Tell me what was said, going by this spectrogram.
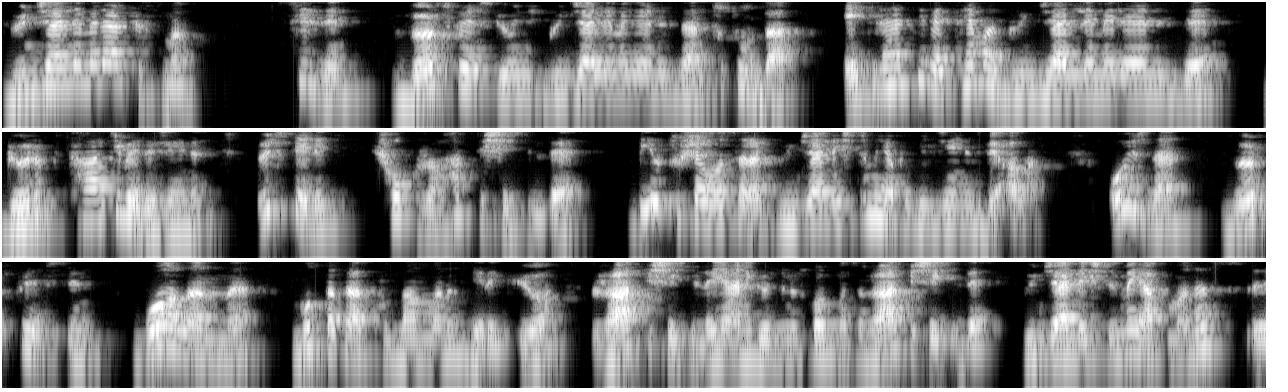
güncellemeler kısmı sizin WordPress güncellemelerinizden tutun da eklenti ve tema güncellemelerinizi görüp takip edeceğiniz, üstelik çok rahat bir şekilde bir tuşa basarak güncelleştirme yapabileceğiniz bir alan. O yüzden WordPress'in bu alanını mutlaka kullanmanız gerekiyor. Rahat bir şekilde yani gözünüz korkmasın rahat bir şekilde güncelleştirme yapmanız e,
